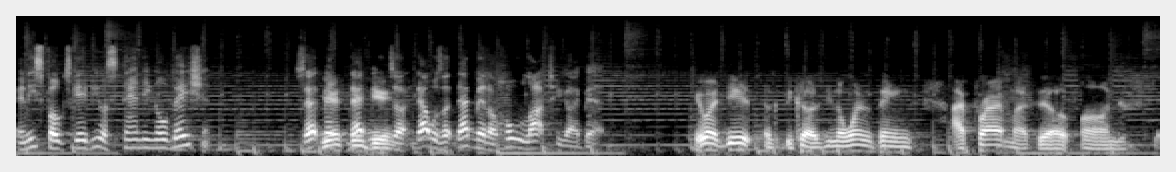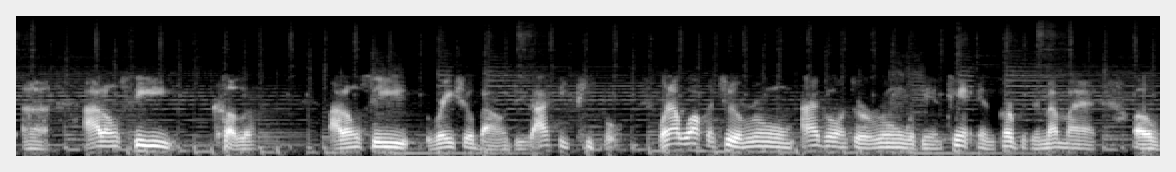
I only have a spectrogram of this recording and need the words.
and these folks gave you a standing ovation. So that meant, yes, that means a, that was a, that meant a whole lot to you, I bet. Yeah, I did uh, because you know one of the things I pride myself on is uh, I don't see color, I don't see racial boundaries. I see people. When I walk into a room, I go into a room with the intent and purpose in my mind of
